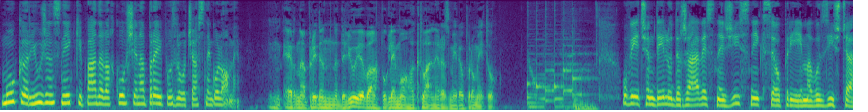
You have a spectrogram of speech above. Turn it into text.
Mokr južen sneg, ki pada lahko še naprej povzroča snegolome. Erna, preden nadaljujeva, poglejmo aktualne razmere v prometu. V večjem delu države sneži, sneg se oprijema vozišča.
